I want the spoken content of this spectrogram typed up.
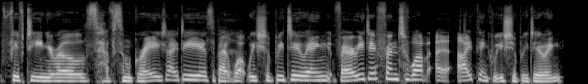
15 year olds have some great ideas about what we should be doing, very different to what I think we should be doing.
